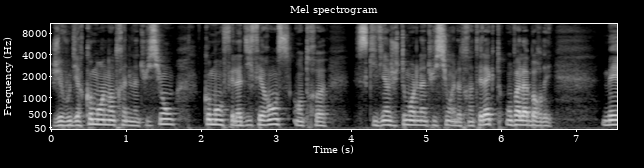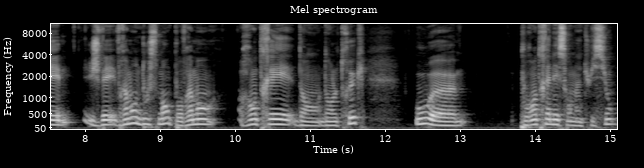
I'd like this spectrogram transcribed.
je vais vous dire comment on entraîne l'intuition, comment on fait la différence entre ce qui vient justement de l'intuition et notre intellect, on va l'aborder. Mais je vais vraiment doucement pour vraiment rentrer dans, le truc où euh, pour entraîner son intuition,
